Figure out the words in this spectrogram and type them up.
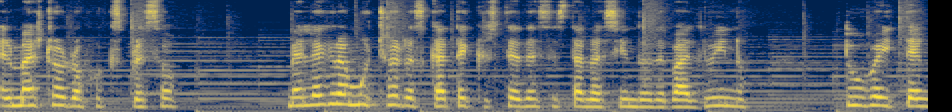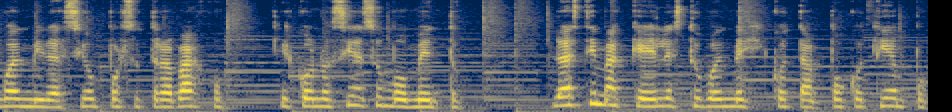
El maestro rojo expresó, me alegra mucho el rescate que ustedes están haciendo de Balduino. Tuve y tengo admiración por su trabajo, que conocí en su momento. Lástima que él estuvo en México tan poco tiempo,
